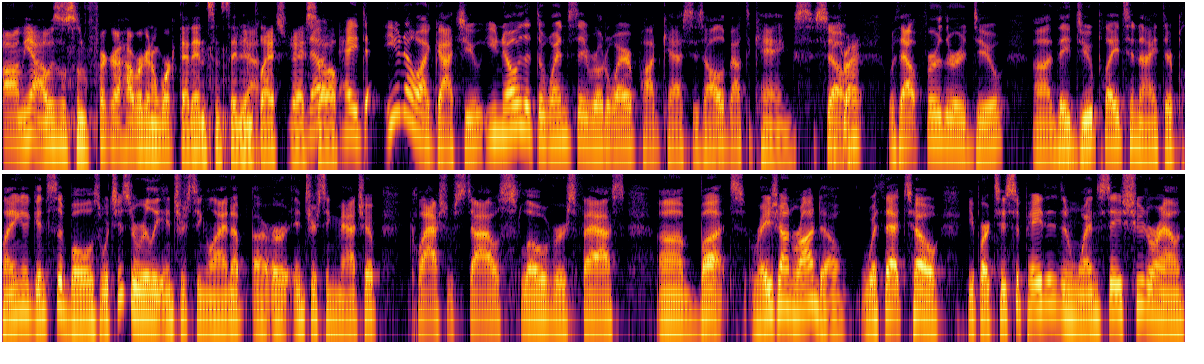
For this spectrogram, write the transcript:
Um, yeah, I was listening to figure out how we're going to work that in since they didn't yeah. play yesterday. No, so hey, you know I got you. You know that the Wednesday RotoWire podcast is all about the Kangs. So right. without further ado, uh, they do play tonight. They're playing against the Bulls, which is a really interesting lineup uh, or interesting matchup. Clash of styles, slow versus fast. Um, but Rajon Rondo, with that toe, he participated in Wednesday's shoot around,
